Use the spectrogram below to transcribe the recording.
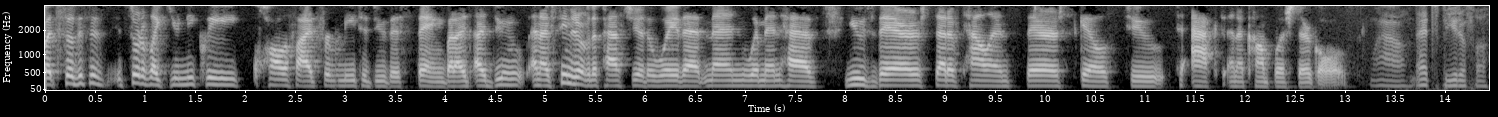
but so this is it's sort of like uniquely qualified for me to do this thing but I, I do and i've seen it over the past year the way that men women have used their set of talents their skills to to act and accomplish their goals Wow, that's beautiful.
